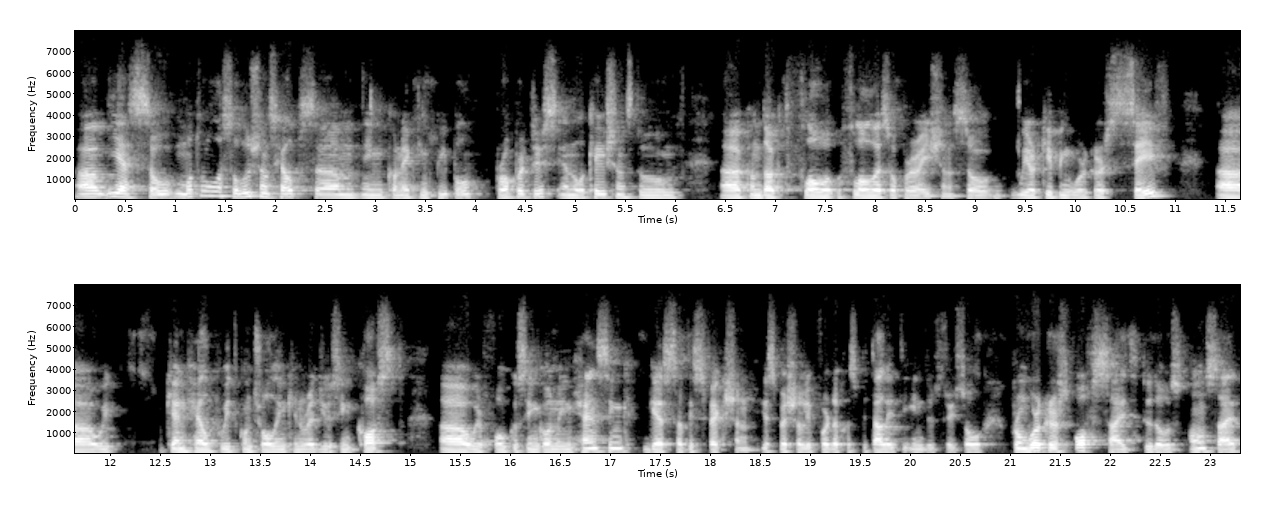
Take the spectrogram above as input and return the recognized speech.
Um, yes, so Motorola Solutions helps um, in connecting people, properties, and locations to uh, conduct flow, flawless operations. So we are keeping workers safe. Uh, we can help with controlling and reducing cost. Uh, we're focusing on enhancing guest satisfaction, especially for the hospitality industry. So from workers off-site to those on-site,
